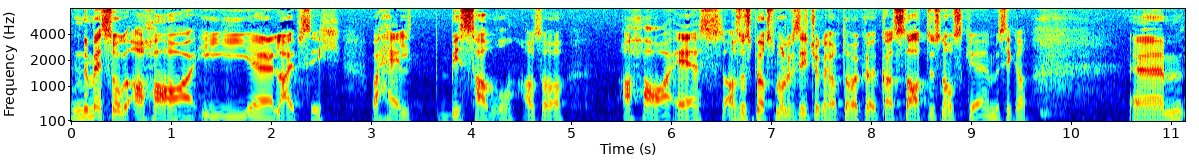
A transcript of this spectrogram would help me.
når vi så a-ha i eh, Leipzig, var helt bisarro. Altså, a-ha er altså Spørsmålet, hvis ikke dere hørte, var hva- status norsk eh, musikk har. Um,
